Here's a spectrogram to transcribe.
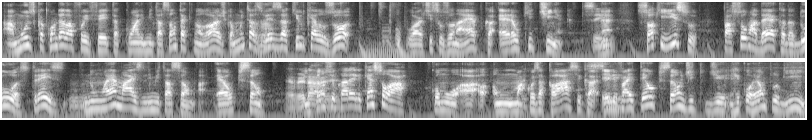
a música, quando ela foi feita com a limitação tecnológica, muitas Uhum. vezes aquilo que ela usou, o, o artista usou na época, era o que tinha. Sim. né? Só que isso passou uma década, duas, três, não é mais limitação, é opção. É Uhum. verdade. Então, se o cara ele quer soar como a- uma coisa clássica, Sim. ele vai ter a opção de, de recorrer a um plugin,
